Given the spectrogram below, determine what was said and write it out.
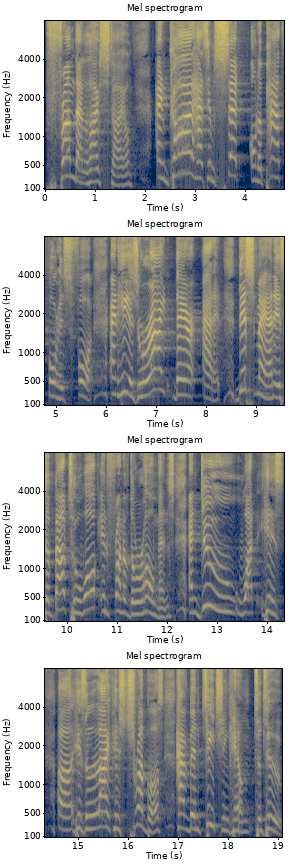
from that lifestyle, and God has him set on a path for his foot, and he is right there at it. This man is about to walk in front of the Romans and do what his uh, his life, his troubles have been teaching him to do.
